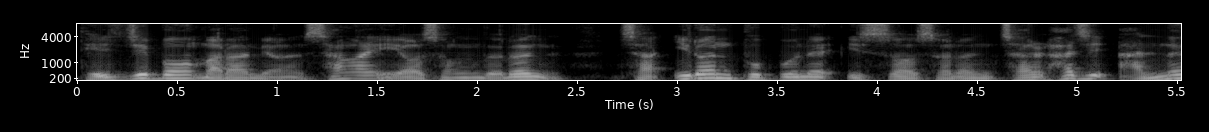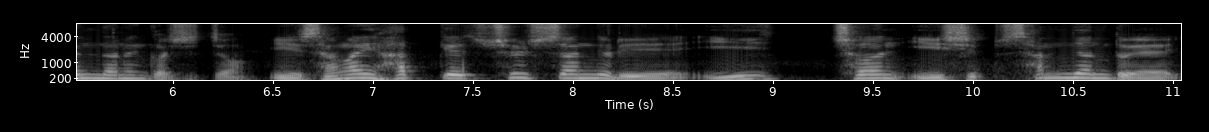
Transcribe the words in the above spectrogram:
되짚어 말하면 상하이 여성들은 자, 이런 부분에 있어서는 잘 하지 않는다는 것이죠. 이 상하이 합계 출산율이 2023년도에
